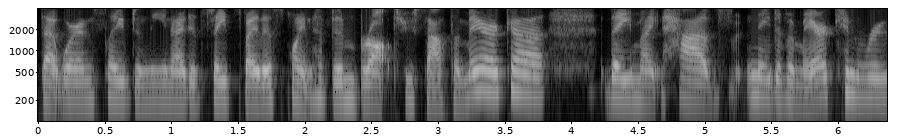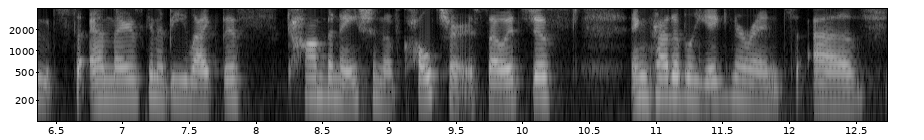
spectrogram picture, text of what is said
that were enslaved in the United States by this point have been brought through South America. They might have Native American roots, and there's going to be like this combination of cultures. So it's just incredibly ignorant of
